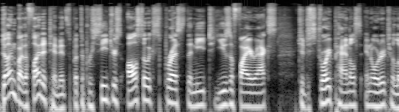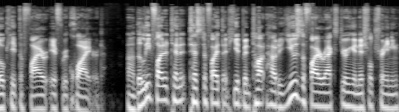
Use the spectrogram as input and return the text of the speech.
done by the flight attendants, but the procedures also express the need to use a fire axe to destroy panels in order to locate the fire if required. Uh, the lead flight attendant testified that he had been taught how to use the fire axe during initial training,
